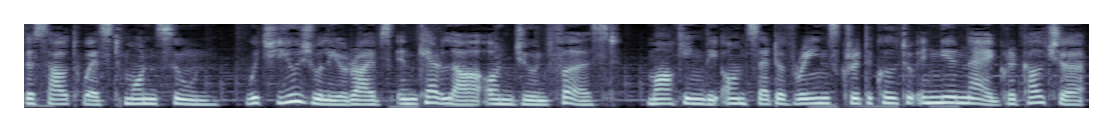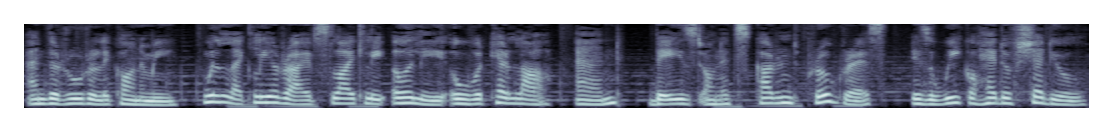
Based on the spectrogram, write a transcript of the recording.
The southwest monsoon, which usually arrives in Kerala on June 1st, marking the onset of rains critical to Indian agriculture and the rural economy, will likely arrive slightly early over Kerala, and, based on its current progress, is a week ahead of schedule.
